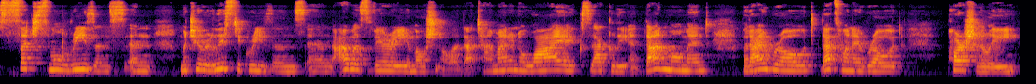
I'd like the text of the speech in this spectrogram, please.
such small reasons and materialistic reasons and i was very emotional at that time. I don't know why exactly at that moment but i wrote that's when i wrote partially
